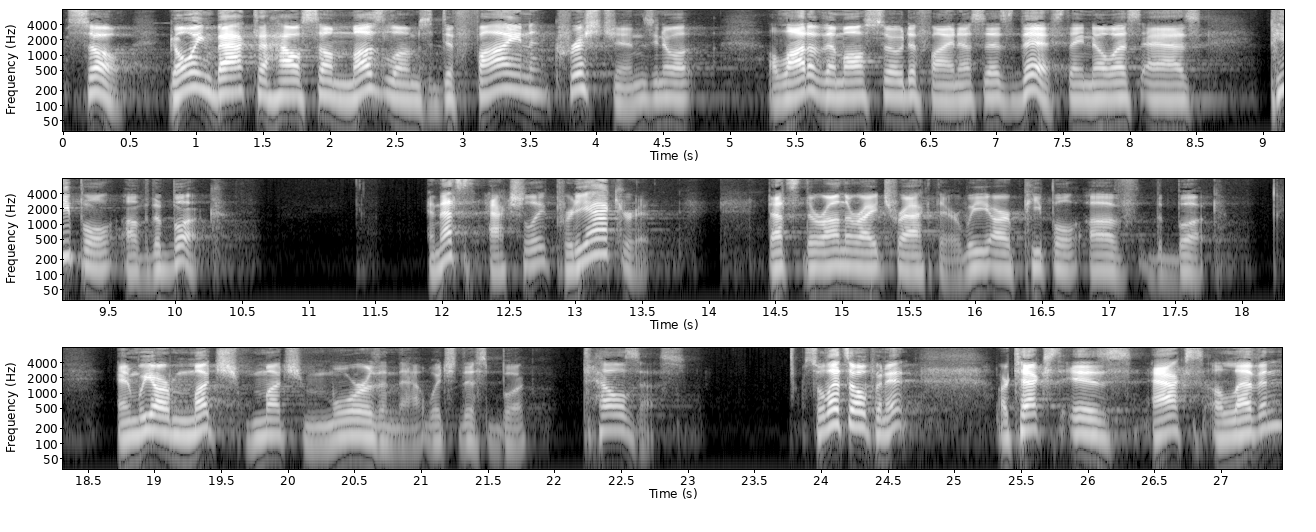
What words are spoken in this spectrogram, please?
So, going back to how some Muslims define Christians, you know, a lot of them also define us as this they know us as people of the book. And that's actually pretty accurate. That's they're on the right track there. We are people of the book. And we are much much more than that which this book tells us. So let's open it. Our text is Acts 11,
